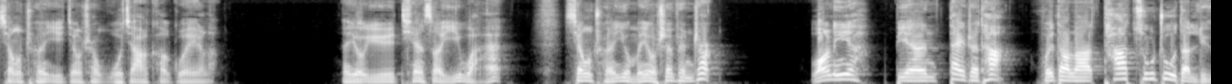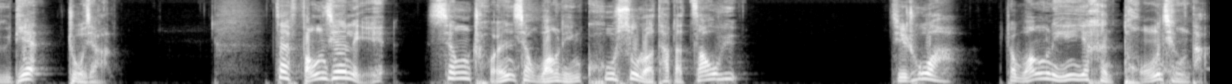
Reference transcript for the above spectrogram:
香纯已经是无家可归了。那由于天色已晚，香纯又没有身份证，王林呀便带着他回到了他租住的旅店住下了。在房间里，香纯向王林哭诉了他的遭遇。起初啊，这王林也很同情他，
